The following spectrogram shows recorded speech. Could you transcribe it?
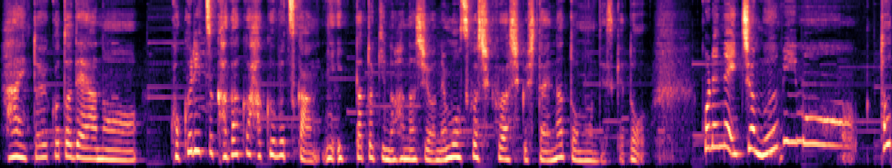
はいということであの国立科学博物館に行った時の話をねもう少し詳しくしたいなと思うんですけどこれね一応ムービーも撮っ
